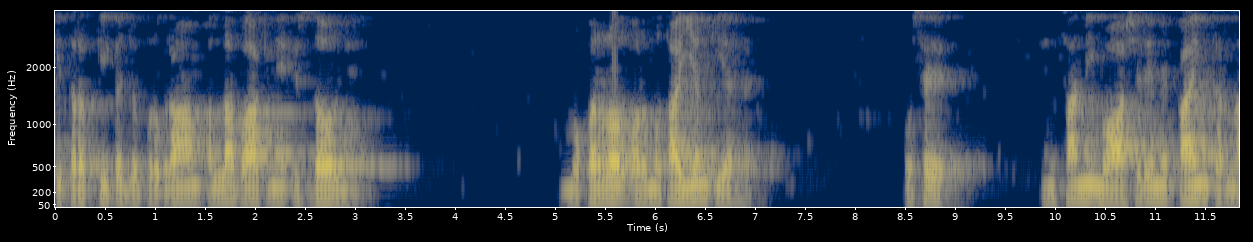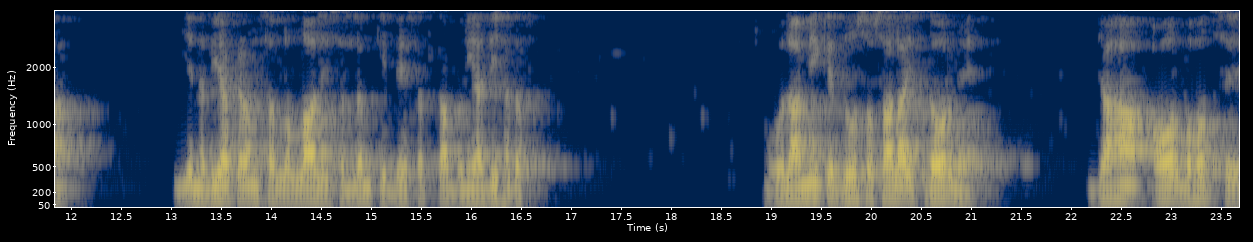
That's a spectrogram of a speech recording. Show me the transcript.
کی ترقی کا جو پروگرام اللہ پاک نے اس دور میں مقرر اور متعین کیا ہے، اسے انسانی معاشرے میں قائم کرنا یہ نبی اکرم صلی اللہ علیہ وسلم کی بیست کا بنیادی ہدف غلامی کے دو سو سالہ اس دور میں جہاں اور بہت سے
